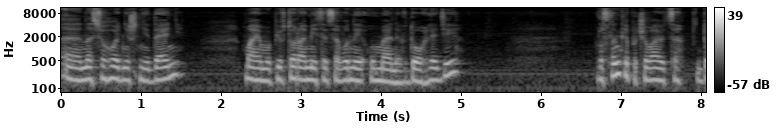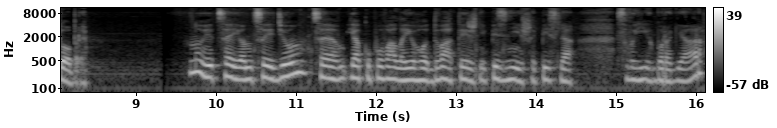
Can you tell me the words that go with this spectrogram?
е, на сьогоднішній день маємо півтора місяця вони у мене в догляді. Рослинки почуваються добре. Ну і цей онцидіум, це я купувала його два тижні пізніше після своїх борагіар.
